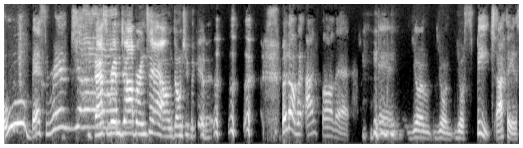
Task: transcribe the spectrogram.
Ooh, best rim job. Best rim jobber in town. Don't you forget it. But no, when I saw that and your your your speech, I say it,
